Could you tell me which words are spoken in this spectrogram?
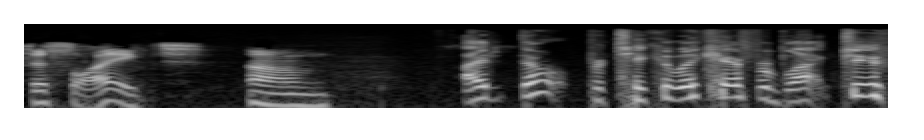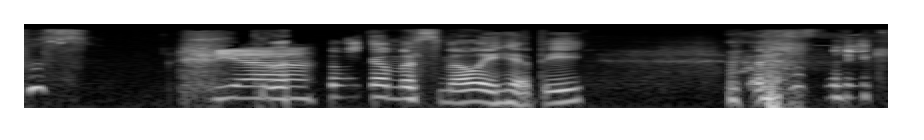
disliked. Um, I don't particularly care for Black 2s yeah, I feel like I'm a smelly hippie. like,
